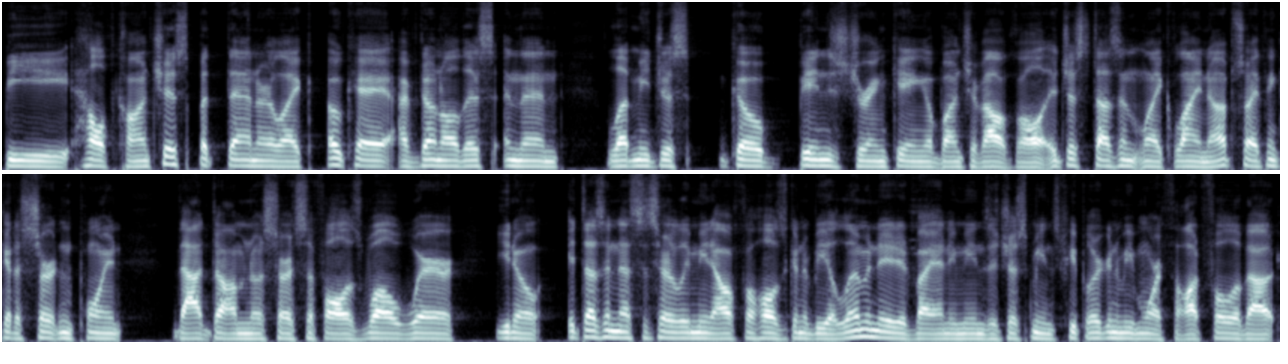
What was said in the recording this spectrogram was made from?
be health conscious, but then are like, okay, I've done all this and then let me just go binge drinking a bunch of alcohol. It just doesn't like line up. So I think at a certain point that domino starts to fall as well, where, you know, it doesn't necessarily mean alcohol is going to be eliminated by any means. It just means people are going to be more thoughtful about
